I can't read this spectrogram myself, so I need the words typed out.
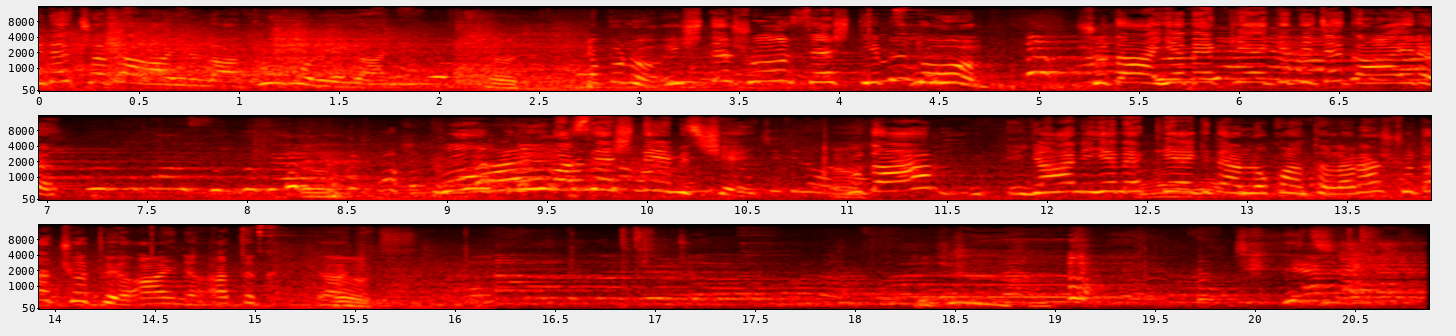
bir de çöpe ayrılan, tohum oluyor yani. Evet. Bunu, işte şu seçtiğimiz tohum. Şu da yemekliğe gidecek ayrı. Bu tohuma seçtiğimiz şey. Bu da yani yemekliğe giden lokantalara, şu da çöpü aynı atık yani.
